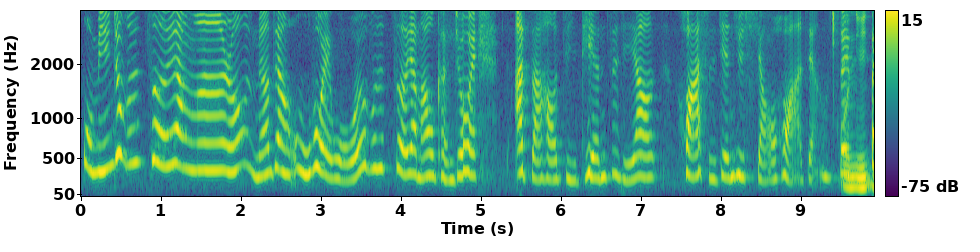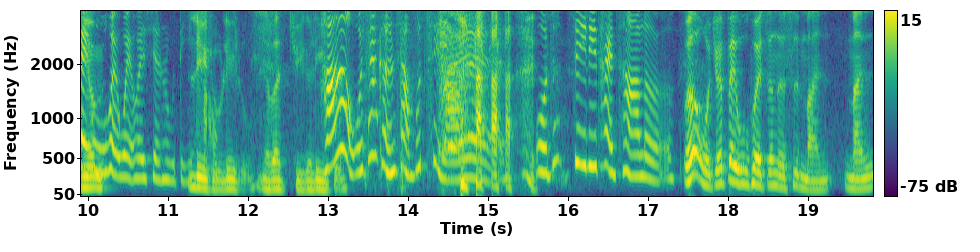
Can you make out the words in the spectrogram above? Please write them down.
我明明就不是这样啊，然后为什么要这样误会我？我又不是这样，然后我可能就会阿杂好几天，自己要花时间去消化，这样，所以被误会我也会陷入低潮。例如例如，你要不要举一个例子？好，我现在可能想不起来哎，我就记忆力太差了。而我觉得被误会真的是蛮蛮，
